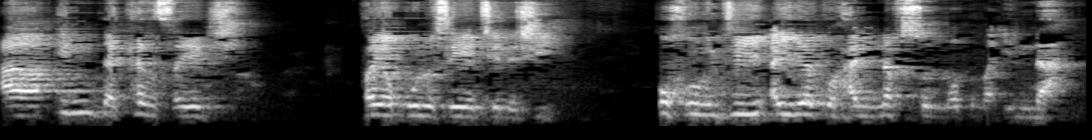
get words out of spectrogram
a inda kansa yake. Fa yaqulu sai ya ce da shi ukhruji ayyatuha an-nafsul mutma'inna.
